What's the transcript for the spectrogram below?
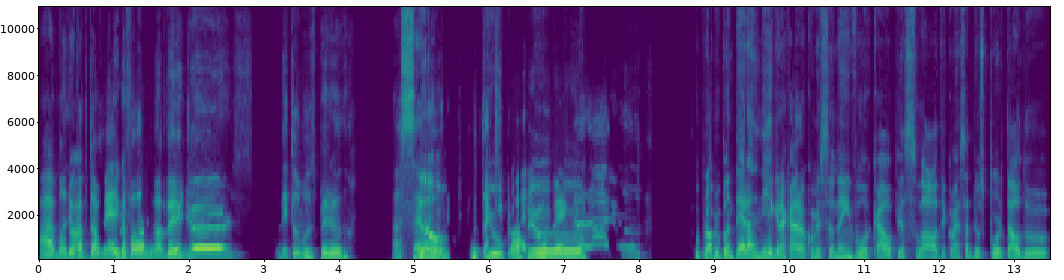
Ah, mano, e o Capitão América falando Avengers! Daí todo mundo esperando. A Não, Puta e que o próprio... Pariu, o próprio Pantera Negra, cara, começando a invocar o pessoal. Daí começa a abrir os portal do,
